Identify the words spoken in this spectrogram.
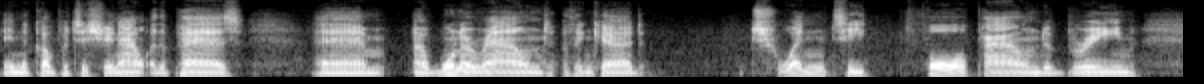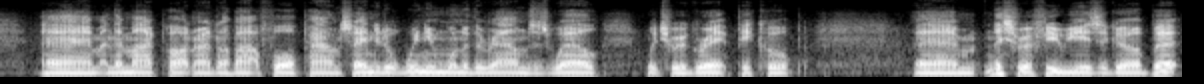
in the competition out of the pairs. Um, I won a round. I think I had 24 pound of bream. Um, and then my partner had about four pounds. So I ended up winning one of the rounds as well, which were a great pickup. Um, this were a few years ago, but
